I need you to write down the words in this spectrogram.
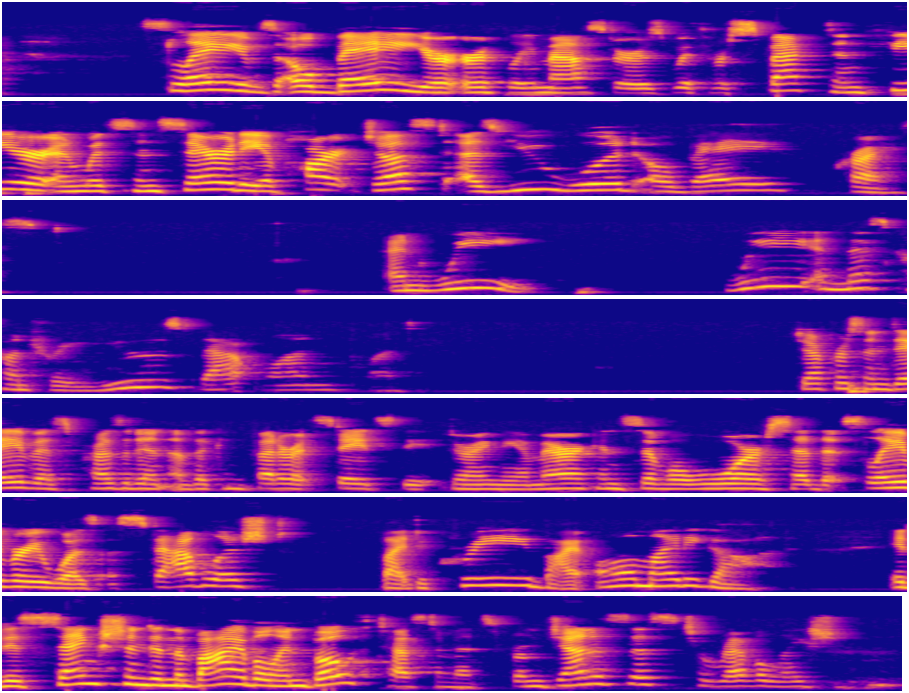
Slaves, obey your earthly masters with respect and fear and with sincerity of heart, just as you would obey Christ. And we, we in this country used that one plenty. Jefferson Davis, president of the Confederate States during the American Civil War, said that slavery was established by decree by Almighty God it is sanctioned in the Bible in both Testaments, from Genesis to Revelation.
